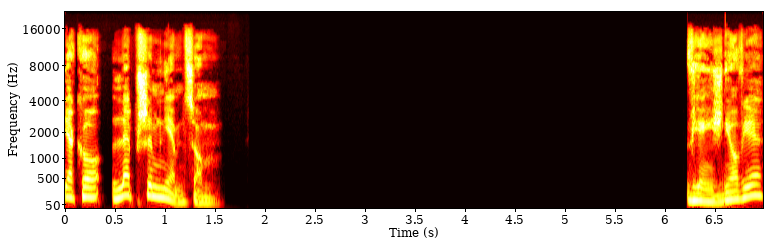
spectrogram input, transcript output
jako lepszym Niemcom. Więźniowie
